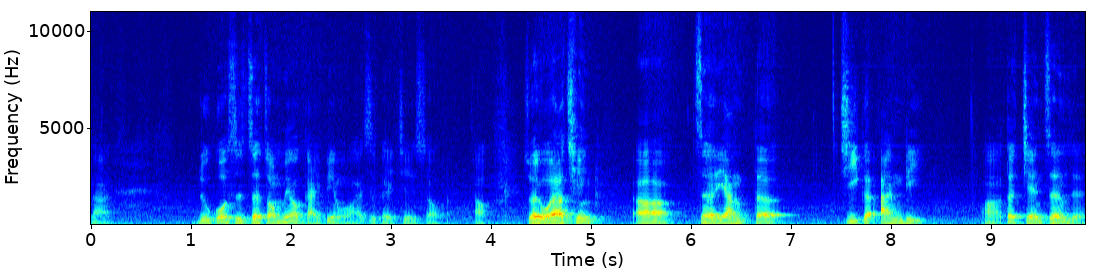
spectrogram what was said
那如果是这种没有改变，我还是可以接受的，好，所以我要请啊这样的几个案例啊的见证人，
